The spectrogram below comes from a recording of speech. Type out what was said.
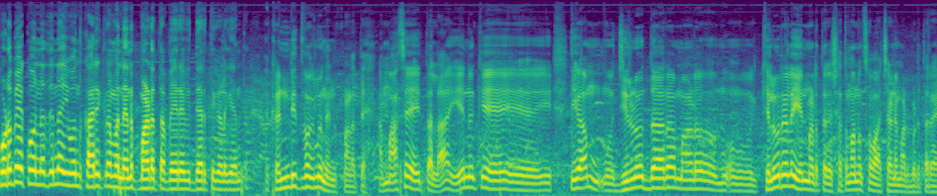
ಕೊಡಬೇಕು ಅನ್ನೋದನ್ನ ಈ ಒಂದು ಕಾರ್ಯಕ್ರಮ ನೆನಪು ಮಾಡುತ್ತಾ ಬೇರೆ ವಿದ್ಯಾರ್ಥಿಗಳಿಗೆ ಅಂತ? ಖಂಡಿತವಾಗ್ಲೂ ನೆನಪು ಮಾಡುತ್ತೆ. ನಮ್ಮ ಆಸೆ ಐತಲ್ಲ ಏನಕ್ಕೆ ಈಗ ಜೀರ್ಣೋದ್ಧಾರ ಮಾಡೋ ಕೆಲವರೆಲ್ಲ ಏನು ಮಾಡ್ತಾರೆ, ಶತಮಾನೋತ್ಸವ ಆಚರಣೆ ಮಾಡಿಬಿಡ್ತಾರೆ,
